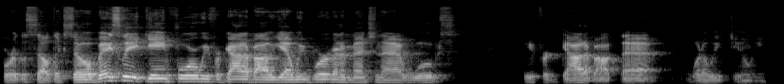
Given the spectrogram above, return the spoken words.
for the Celtics. So basically, game four we forgot about. Yeah, we were gonna mention that. Whoops, we forgot about that. What are we doing?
